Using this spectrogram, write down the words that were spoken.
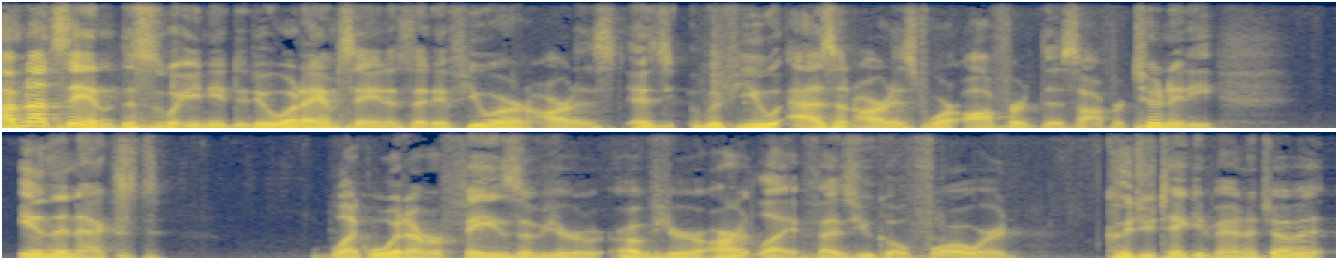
I'm not saying this is what you need to do. What I am saying is that if you are an artist, as if you as an artist were offered this opportunity in the next, like whatever phase of your of your art life as you go forward, could you take advantage of it?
